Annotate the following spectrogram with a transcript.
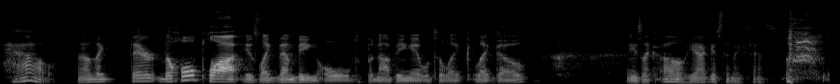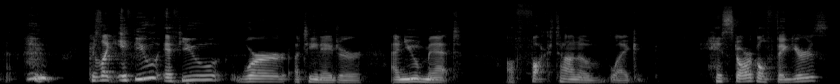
how? And I was like, they're the whole plot is like them being old but not being able to like let go. And he's like, oh yeah, I guess that makes sense. Because like if you if you were a teenager and you met a fuck ton of like historical figures,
